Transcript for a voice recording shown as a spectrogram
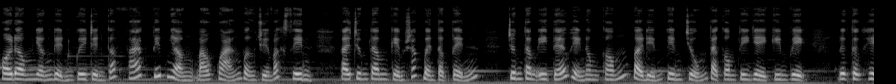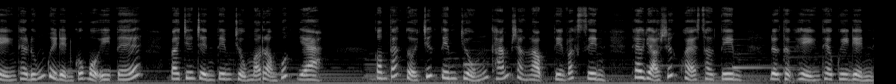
Hội đồng nhận định quy trình cấp phát, tiếp nhận, bảo quản, vận chuyển vaccine tại Trung tâm Kiểm soát Bệnh tật tỉnh, Trung tâm Y tế huyện Nông Cống và điểm tiêm chủng tại công ty giày Kim Việt được thực hiện theo đúng quy định của Bộ Y tế và chương trình tiêm chủng mở rộng quốc gia. Công tác tổ chức tiêm chủng, khám sàng lọc, tiêm vaccine, theo dõi sức khỏe sau tiêm được thực hiện theo quy định,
